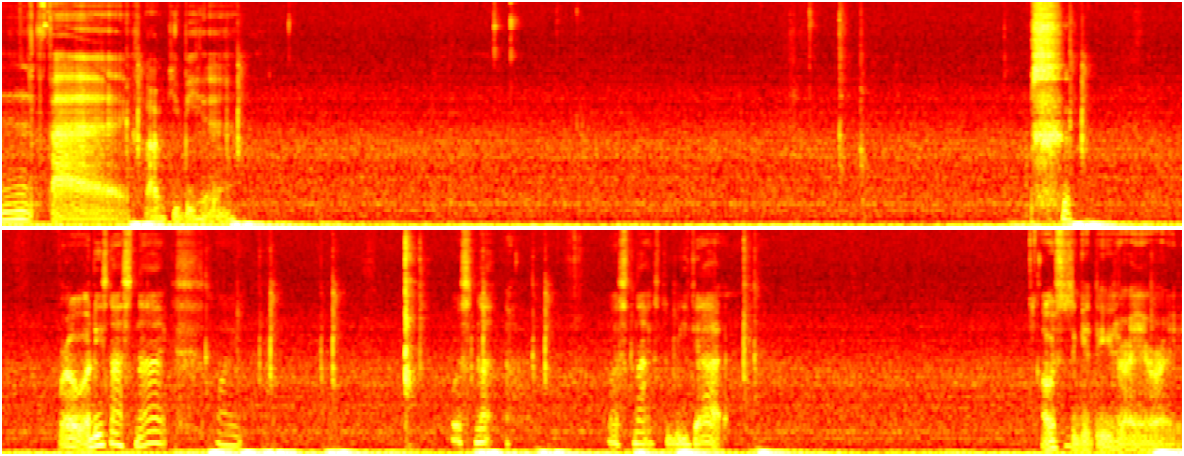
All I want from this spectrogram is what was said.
Mm, five. Why would you be here? Bro, are these not snacks? Like, what snack? What snacks do we got? I was is to get these right here, right?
